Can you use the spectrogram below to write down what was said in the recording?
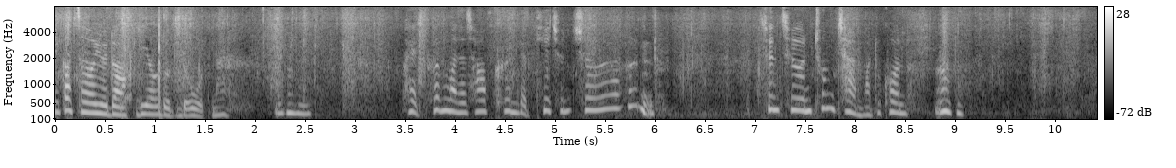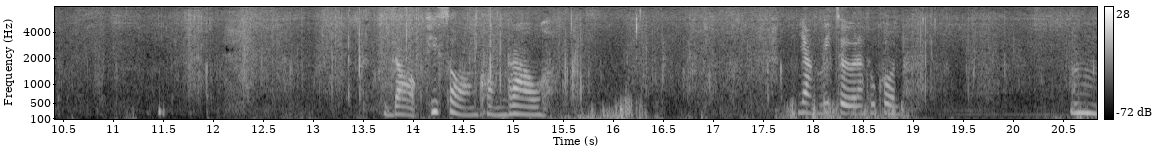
เมื่อกี้ก็เจออยู่ดอกเดียวโดดๆนะอืมเห็ดพึ่งมันจะชอบขึ้นแบบที่ชื้นชื้นชื้นชื้นๆชุ่มฉ่ำอะทุกคนอืมดอกที่สองของเรา ยังไม่เจอนะทุกคน อืม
